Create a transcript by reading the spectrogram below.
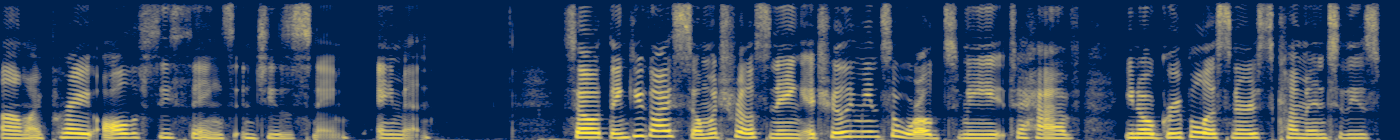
Um, I pray all of these things in Jesus' name. Amen. So, thank you guys so much for listening. It truly means the world to me to have, you know, a group of listeners come into these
